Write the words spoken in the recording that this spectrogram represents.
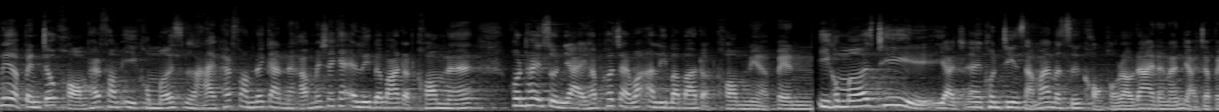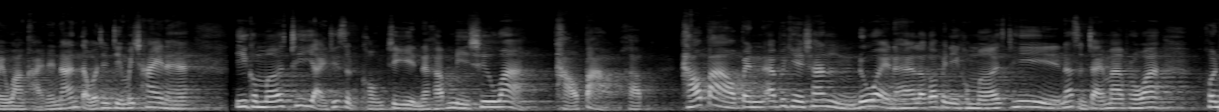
เนี่ยเป็นเจ้าของแพลตฟอร์มอีคอมเมิร์ซหลายแพลตฟอร์มด้วยกันนะครับ ไม่ใช่แค่ alibaba.com นะฮะ คนไทยส่วนใหญ่ครับเข้าใจว่า alibaba.com เนี่ยเป็นอีคอมเมิร์ซที่อยากให้คนจีนสามารถมาซื้อของของเราได้ ดังนั้นอยากจะไปวางขายในนั้นแต่ว่าจริง ๆ ไม่ใช่นะฮะอีคอมเมิร์ซที่ใหญ่ที่สุดของจีนนะครับมีชื่อว่าเถาเปล่าครับเท้าเปล่าเป็นแอปพลิเคชันด้วยนะฮะ แล้วก็เป็นอีคอมเมิร์ซที่น่าสนใจมาก เพราะว่าคน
